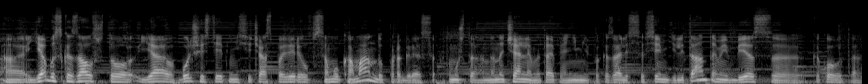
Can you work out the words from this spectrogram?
А, я бы сказал, что я в большей степени сейчас поверил в саму команду прогресса, потому что на начальном этапе они мне показались совсем дилетантами, без э, какого-то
